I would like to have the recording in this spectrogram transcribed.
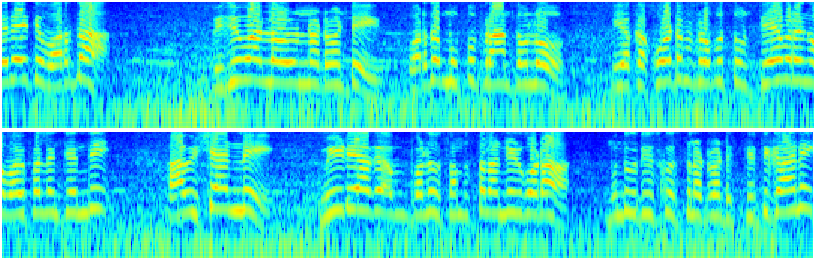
ఏదైతే వరద విజయవాడలో ఉన్నటువంటి వరద ముప్పు ప్రాంతంలో ఈ యొక్క కూటమి ప్రభుత్వం తీవ్రంగా వైఫల్యం చెంది ఆ విషయాన్ని మీడియా పలు సంస్థలన్నీ కూడా ముందుకు తీసుకొస్తున్నటువంటి స్థితి కానీ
